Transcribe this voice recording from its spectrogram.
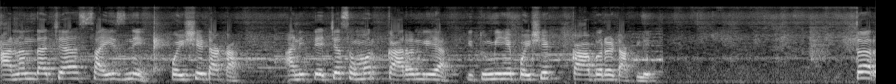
आनंदाच्या साईजने पैसे टाका आणि त्याच्यासमोर कारण लिहा की तुम्ही हे पैसे का बरं टाकले. तर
